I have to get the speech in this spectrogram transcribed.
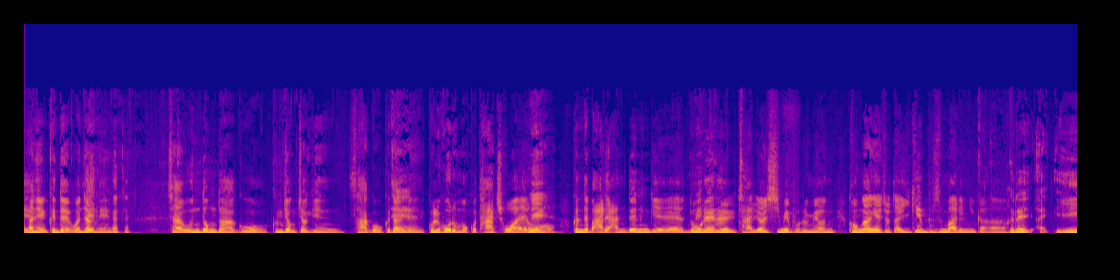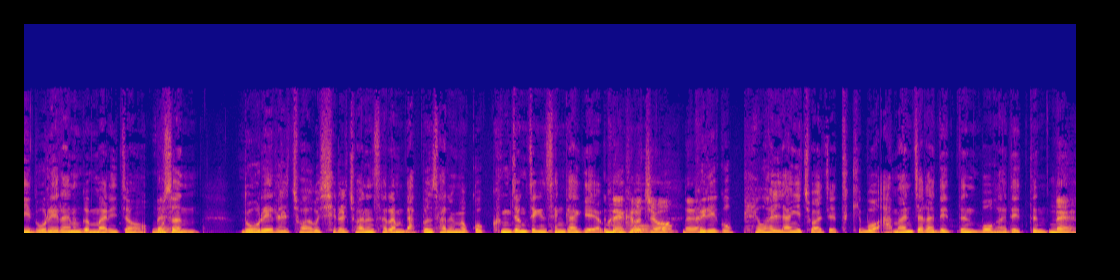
예. 아니, 근데 원장님. 자, 운동도 하고 긍정적인 사고, 그다음에 네. 골고루 먹고 다 좋아요. 네. 그런데 말이 안 되는 게 노래를 잘 열심히 부르면 건강에 좋다. 이게 무슨 말입니까? 그래 이 노래라는 건 말이죠. 네. 우선 노래를 좋아하고 시를 좋아하는 사람 나쁜 사람이 없고 긍정적인 생각이에요. 그리고 네, 그렇죠. 네. 그리고 폐활량이 좋아져요. 특히 뭐 암 환자가 됐든 뭐가 됐든 네.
